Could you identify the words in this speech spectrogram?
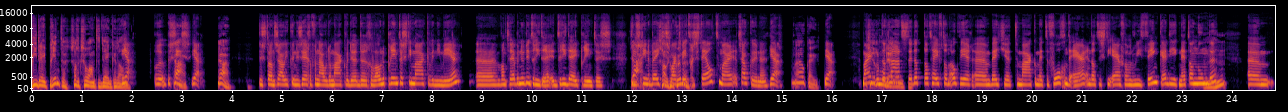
3D-printen? Zat ik zo aan te denken dan. Ja, precies. Ja. ja. Dus dan zou je kunnen zeggen van nou, dan maken we de, de gewone printers, die maken we niet meer. Uh, want we hebben nu de 3D-printers. Dus ja, misschien een beetje zwart-wit gesteld, maar het zou kunnen. Ja. Oké. Okay. Ja. Maar dat laatste, dat, dat heeft dan ook weer uh, een beetje te maken met de volgende R. En dat is die R van Rethink, hè, die ik net al noemde. Mm -hmm. um,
